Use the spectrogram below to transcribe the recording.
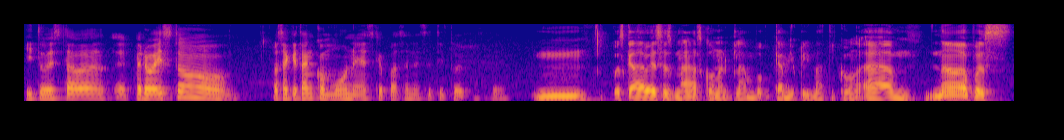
y tú estabas... Eh, pero esto O sea, ¿qué tan común es que pasen ese tipo de cosas? Mm, pues cada vez es más con el cambio climático. no, pues...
